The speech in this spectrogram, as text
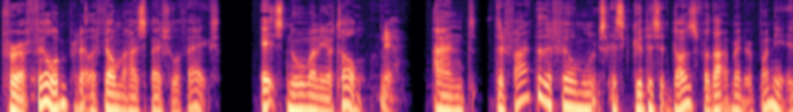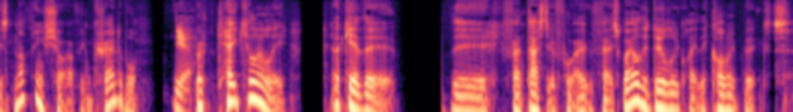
For a film, particularly a film that has special effects, it's no money at all. Yeah. And the fact that the film looks as good as it does for that amount of money is nothing short of incredible. Yeah. Particularly, okay, the the Fantastic Four outfits, while they do look like the comic books,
